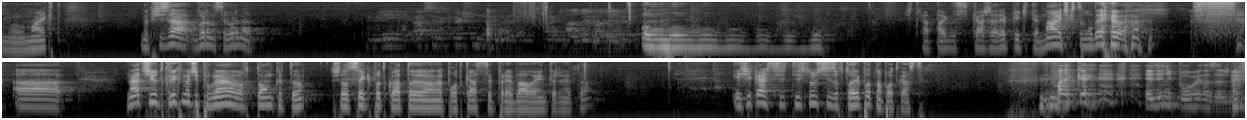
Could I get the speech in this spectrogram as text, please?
Ма, Майката. Напиши сега, върна се, върна. Ами. Ще трябва пак да си кажа репликите. Мамичката му дева. а, значи открихме, че проблема е в тонката, защото всеки път, когато той е на подкаст, се пребава интернета. И ще кажеш, ти, ти слушаш си за втори път на подкаста. Майка, един и половина за жена.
